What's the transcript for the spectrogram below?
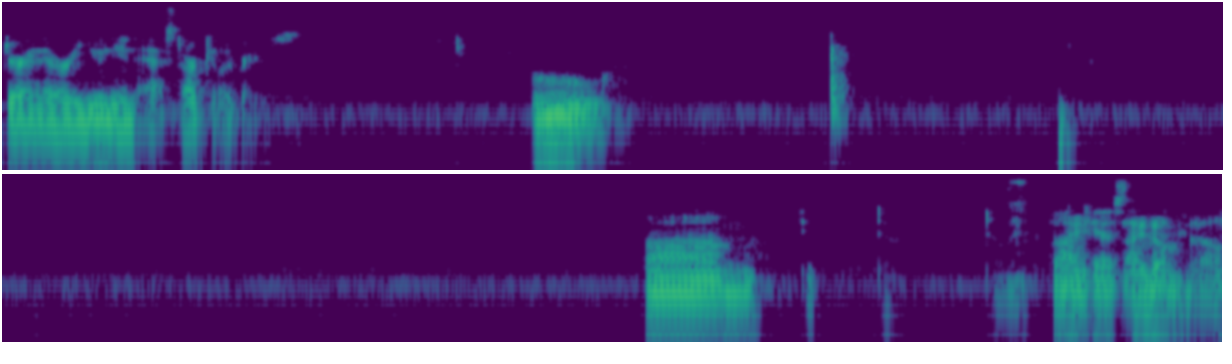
during their reunion at Starkiller Base? Ooh. The I. I don't know.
